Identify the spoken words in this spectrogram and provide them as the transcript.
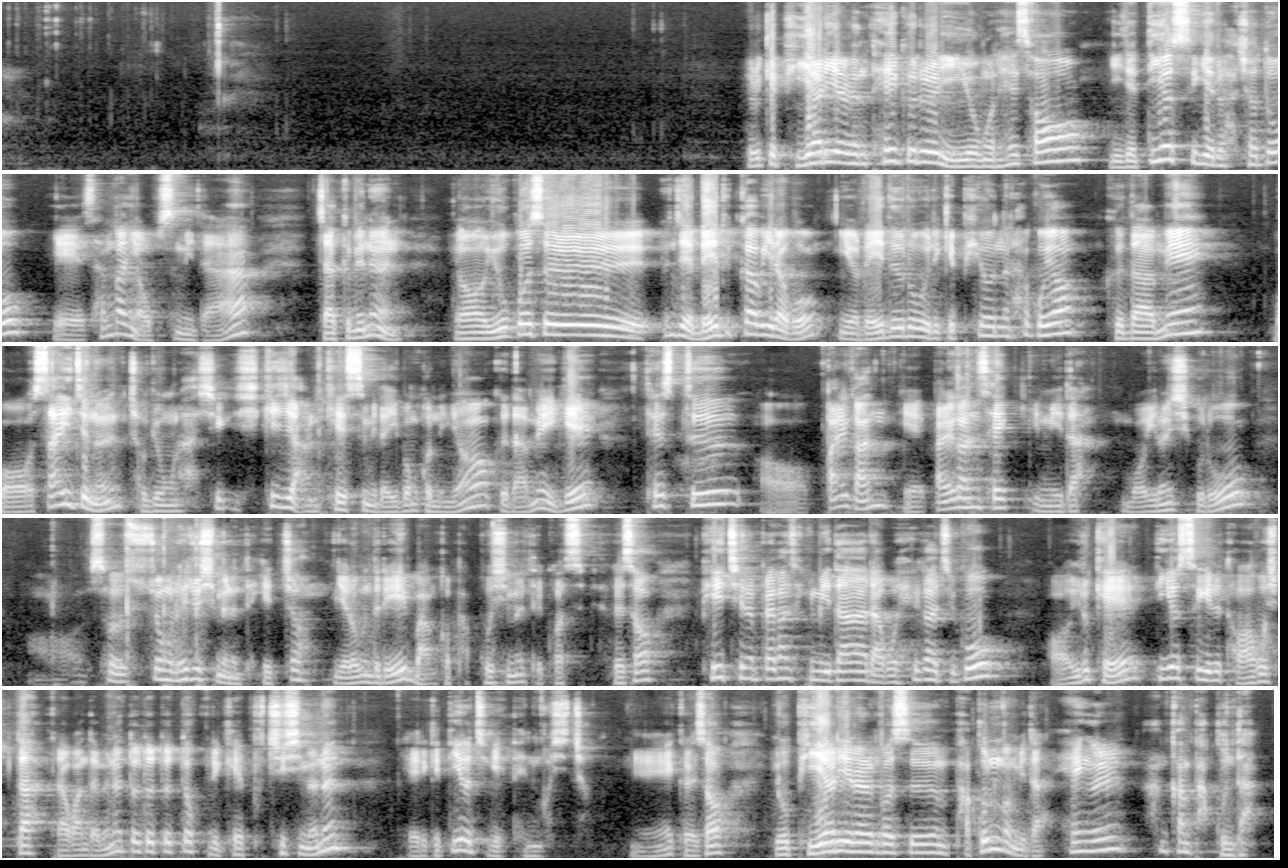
이렇게 br이라는 태그를 이용을 해서 이제 띄어쓰기를 하셔도 예, 상관이 없습니다. 자, 그러면은 어, 요것을 현재 레드 값이라고 예, 레드로 이렇게 표현을 하고요. 그 다음에 뭐 사이즈는 적용을 하시, 시키지 않겠습니다. 이번 거는요. 그 다음에 이게 테스트 어, 빨간 예, 빨간색입니다. 뭐 이런 식으로 어, 수정을 해주시면 되겠죠. 여러분들이 마음껏 바꾸시면 될 것 같습니다. 그래서 pH는 빨간색입니다. 라고 해가지고 어, 이렇게 띄어쓰기를 더 하고 싶다 라고 한다면 또또또또 이렇게 붙이시면은 예, 이렇게 띄어지게 되는 것이죠. 예, 그래서 요 br이라는 것은 바꾸는 겁니다. 행을 한 칸 바꾼다.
